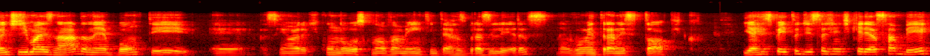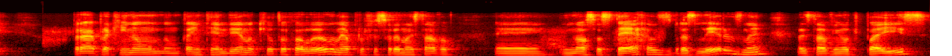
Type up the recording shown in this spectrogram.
Antes de mais nada, né, é bom ter é, a senhora aqui conosco novamente em terras brasileiras. Né? Vamos entrar nesse tópico. E a respeito disso, a gente queria saber, para quem não está entendendo o que eu estou falando, né, a professora não estava é, em nossas terras brasileiras, né? Ela estava em outro país.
